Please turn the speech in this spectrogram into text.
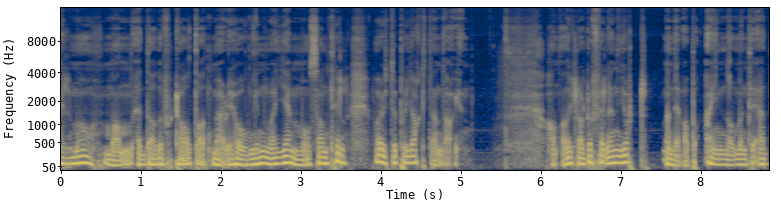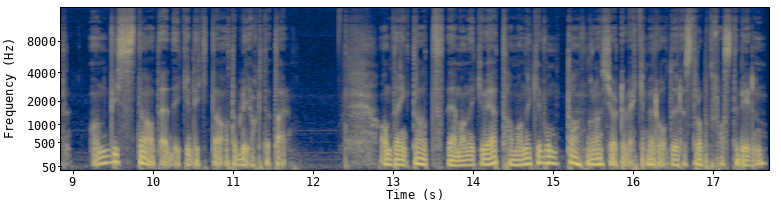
Elmo, mannen Ed hadde fortalt at Mary Hogan var hjemme hos han til, var ute på jakt den dagen. Han hadde klart å felle en hjort, men det var på eiendommen til Ed, og han visste at Ed ikke likte at det ble jaktet der. Han tenkte at det man ikke vet, har man ikke vondt av når han kjørte vekk med rådyret stroppet fast i bilen.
